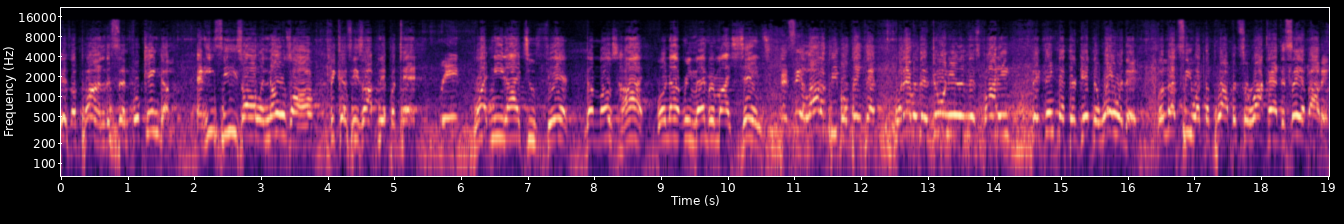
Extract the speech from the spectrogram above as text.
is upon the sinful kingdom, and He sees all and knows all because He's omnipotent. Read. What need I to fear? The Most High will not remember my sins. And see, a lot of people think that whatever they're doing here in this body, they think that they're getting away with it. But let's see what the prophet Sirach had to say about it.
